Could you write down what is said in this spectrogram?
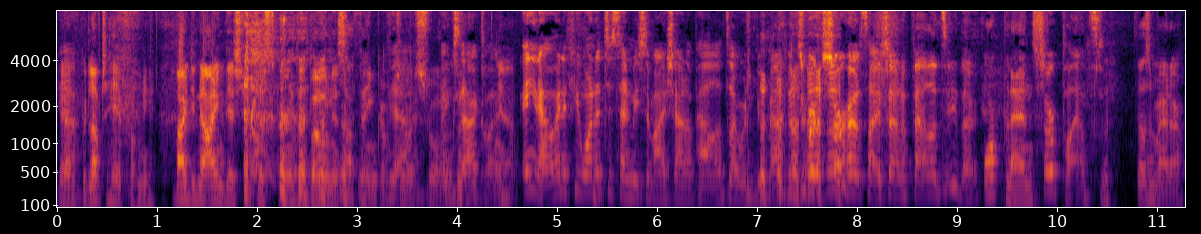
Yeah, Yeah. we'd love to hear from you. By denying this, you just earned the bonus, I think, of Yeah, George Soros. exactly. Yeah. And, you know, and if you wanted to send me some eyeshadow palettes, I wouldn't be mad at George Soros eyeshadow palettes either. Or plants. Or plants. Doesn't matter.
